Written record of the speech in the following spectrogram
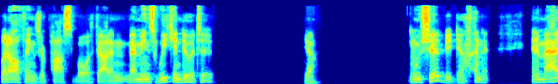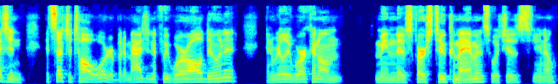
but all things are possible with God, and that means we can do it too. Yeah, and we should be doing it. And imagine it's such a tall order, but imagine if we were all doing it and really working on, I mean, those first two commandments, which is, you know,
